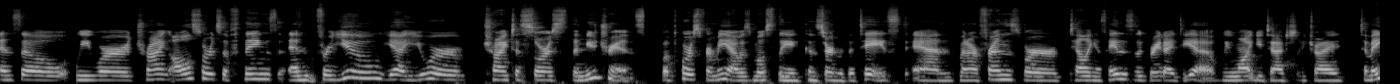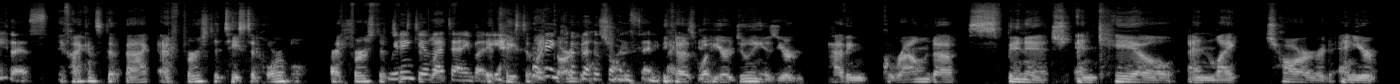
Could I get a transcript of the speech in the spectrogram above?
And so we were trying all sorts of things. And for you, yeah, you were trying to source the nutrients. Of course, for me, I was mostly concerned with the taste. And when our friends were telling us, hey, this is a great idea, we want you to actually try to make this. If I can step back, at first it tasted horrible. At first, it we didn't give like, that to anybody. It tasted like garbage. those ones to anybody. Because what you're doing is you're having ground up spinach and kale and like chard and you're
